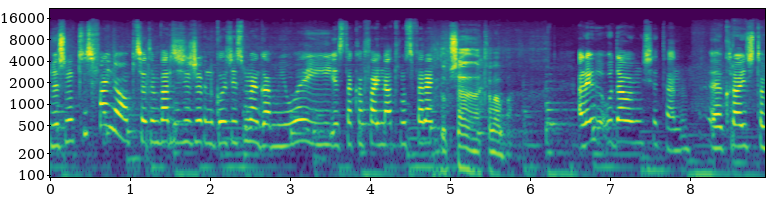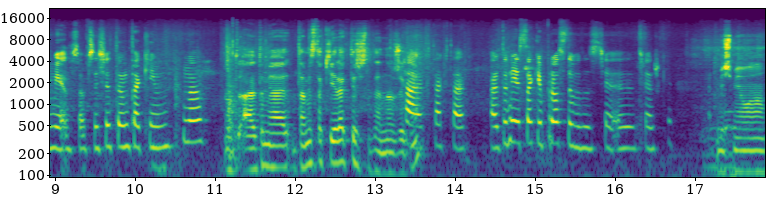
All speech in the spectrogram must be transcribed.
Wiesz, no to jest fajna opcja, tym bardziej, że ten gość jest mega miły i jest taka fajna atmosfera. To przyjadę na kebaba. Ale udało mi się ten, e, kroić to mięso, w sensie tym takim, no No to, ale to miała, tam jest taki elektryczny ten nożyk, tak, tak, tak. Ale to nie jest takie proste, bo to jest e, ciężkie. nie? Byś miała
